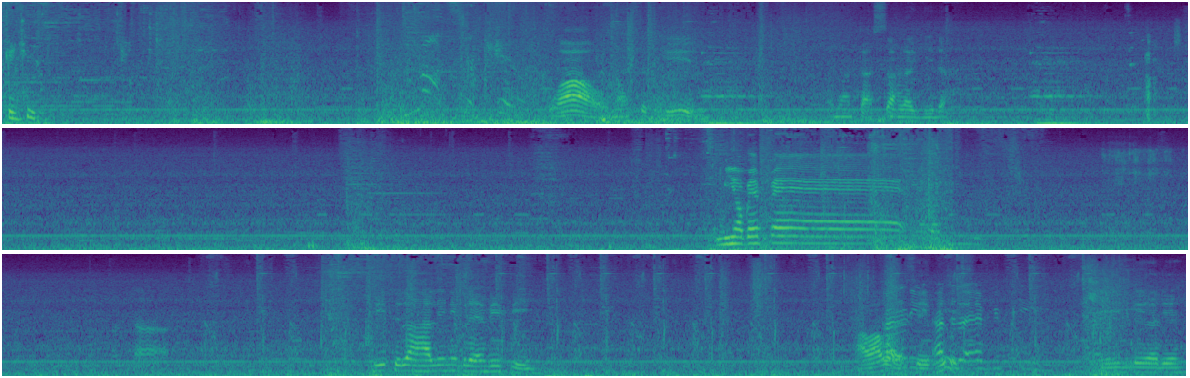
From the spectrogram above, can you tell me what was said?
Can you? Monster kill! Wow. Memang tak sah lagi dah. Mio Pepe. Itulah hal ini boleh MVP. Awal-awal adalah MVP. Gila dia.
